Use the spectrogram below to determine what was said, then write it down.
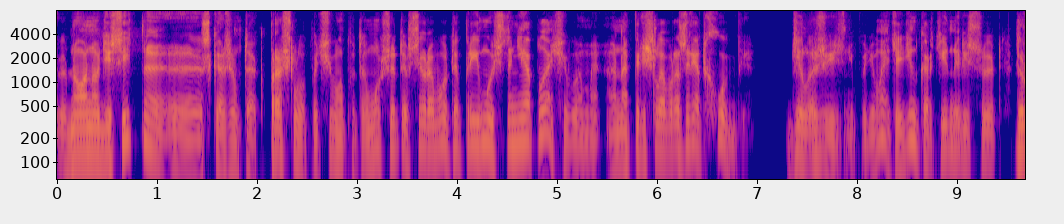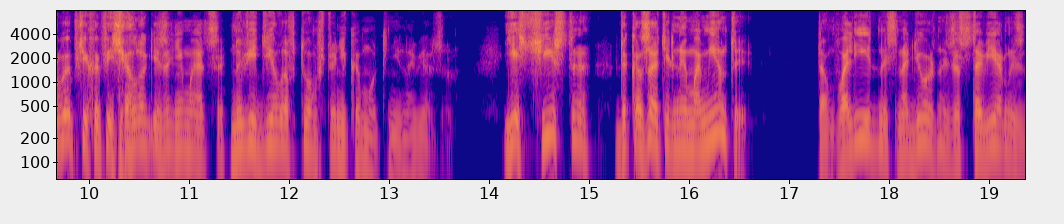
Но оно действительно, э, скажем так, прошло. Почему? Потому что это все работа преимущественно неоплачиваемая. Она перешла в разряд хобби. Дело жизни, понимаете? Один картины рисует, другой психофизиологией занимается. Но ведь дело в том, что никому это не навязывал. Есть чисто доказательные моменты, там, валидность, надежность, достоверность,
